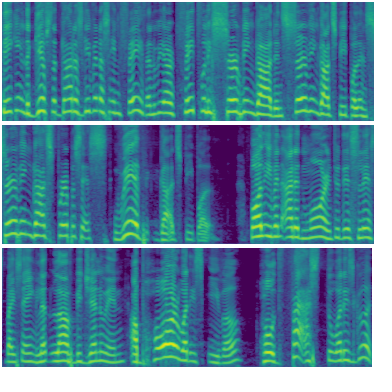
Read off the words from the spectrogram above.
taking the gifts that God has given us in faith and we are faithfully serving God and serving God's people and serving God's purposes with God's people. Paul even added more into this list by saying, Let love be genuine, abhor what is evil, hold fast to what is good.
